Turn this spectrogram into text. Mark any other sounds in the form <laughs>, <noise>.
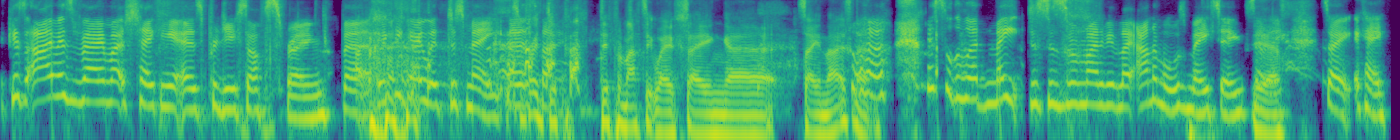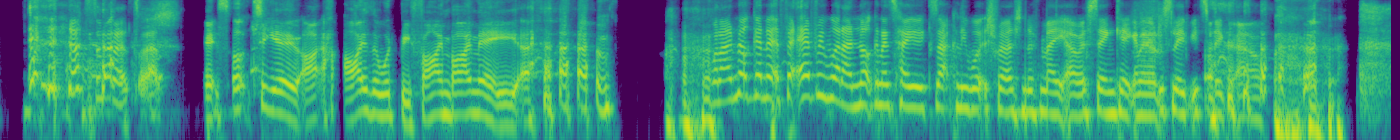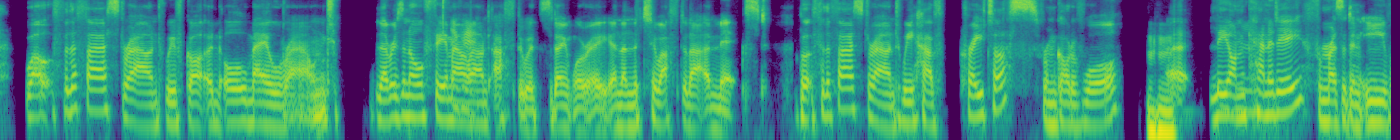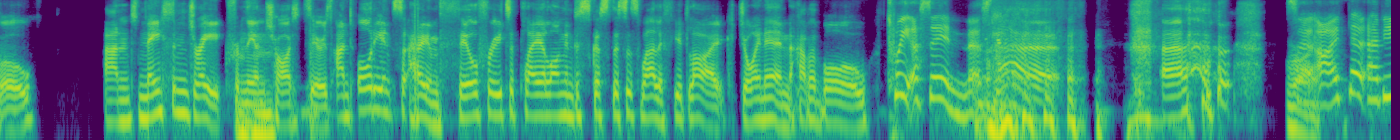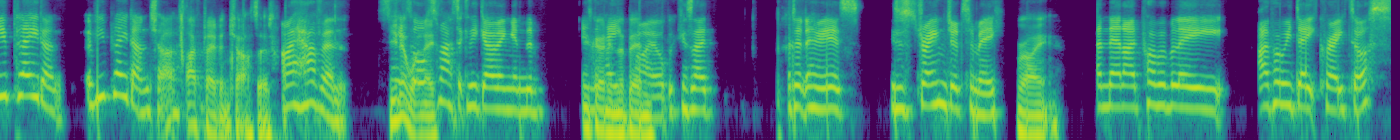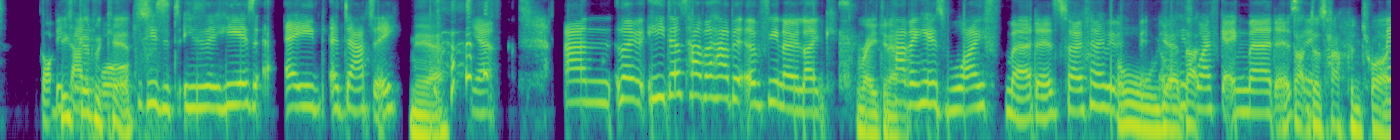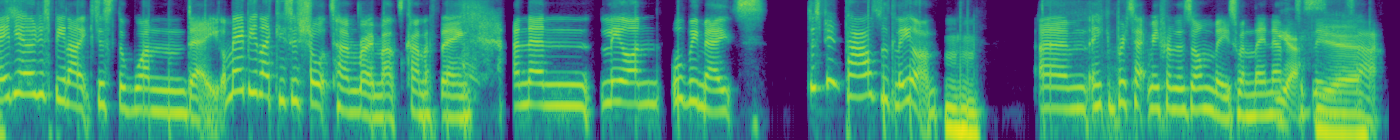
because I was very much taking it as produce offspring, but we can go with just mate. It's a very dip- diplomatic way of saying uh, saying that, isn't it? Well, I just thought the word mate just as reminded me of like animals mating. Sorry. Yeah. Sorry. Okay. <laughs> That's the first one. it's up to you. I, either would be fine by me. Um, Well, I'm not gonna for everyone. I'm not gonna tell you exactly which version of mate I was thinking, and I'll just leave you to figure it out. <laughs> well, for the first round, we've got an all male round. There is an all female Okay. round afterwards, so don't worry. And then the two after that are mixed. But for the first round, we have Kratos from God of War, Mhm. uh, Leon Mhm. Kennedy from Resident Evil, and Nathan Drake from the Mhm. Uncharted series. And audience at home, feel free to play along and discuss this as well if you'd like. Join in, have a ball. Tweet us in. That's Yeah. <laughs> <laughs> Uh, so. I've have you played on? Have you played Uncharted? I've played Uncharted. I haven't. So You know he's what, Nate? automatically going in the in He's the going in the hate bin. pile because I I don't know who he is. He's a stranger to me. Right. And then I'd probably I'd probably date Kratos got He's good with kids. he's a, he's a, he is a a daddy. Yeah. <laughs> Yeah. and though he does have a habit of you know like Raging out. having his wife murdered. So I feel like Oh, or yeah, his that- wife getting murdered. that so does happen twice. Maybe it'll just be like just the one day, or maybe like it's a short term romance kind of thing. And then Leon will be mates. Just be pals with Leon. hmm Um, he can protect me from the zombies when they inevitably Yeah. attack.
